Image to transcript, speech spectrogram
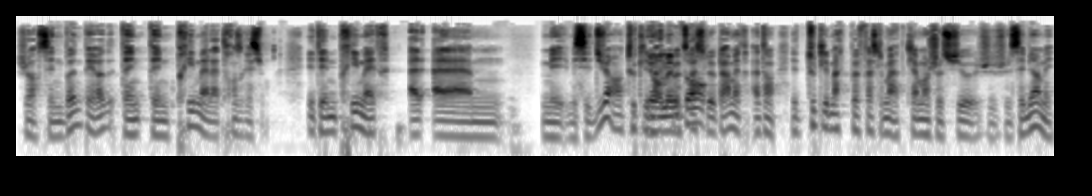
genre c'est une bonne période. T'as une, t'as une prime à la transgression et t'as une prime à être à, à la- mais mais c'est dur. Hein, toutes les Et en marques même peuvent temps- pas se le permettre. Attends, toutes les marques peuvent pas se le permettre. Clairement, je suis je, je sais bien, mais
